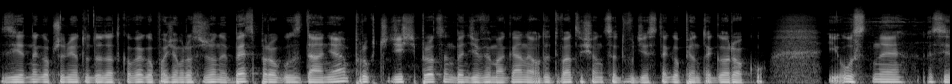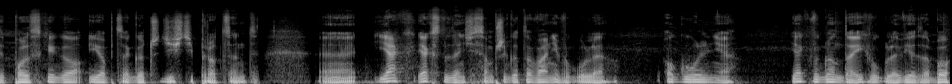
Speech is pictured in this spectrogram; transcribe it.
z jednego przedmiotu dodatkowego, poziom rozszerzony bez progu zdania. Próg 30% będzie wymagany od 2025 roku i ustny z polskiego i obcego 30%. E, Jak, jak studenci są przygotowani w ogóle ogólnie? Jak wygląda ich w ogóle wiedza? Bo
